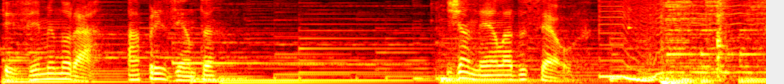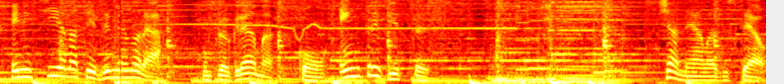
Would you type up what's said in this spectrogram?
TV Menorá apresenta Janela do Céu. Inicia na TV Menorá um programa com entrevistas. Janela do Céu.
